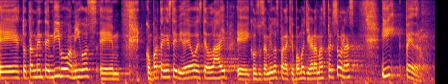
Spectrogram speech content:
Eh, totalmente en vivo, amigos. Eh, comparten este video, este live con sus amigos para que podamos llegar a más personas. Y Pedro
